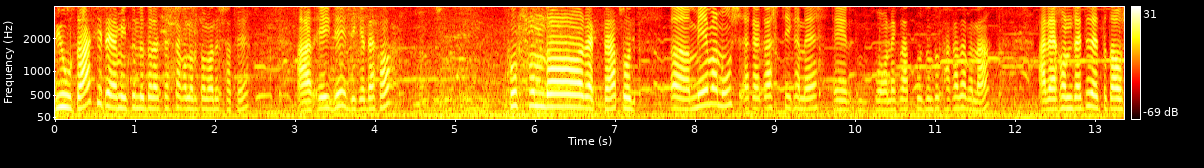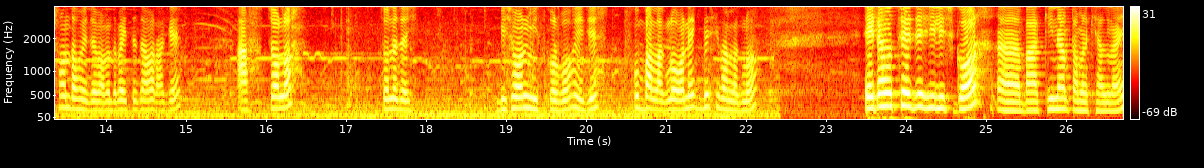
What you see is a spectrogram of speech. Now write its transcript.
ভিউটা সেটাই আমি তুলে ধরার চেষ্টা করলাম তোমাদের সাথে। আর এই যে এদিকে দেখো, খুব সুন্দর একটা মেয়ে মানুষ, একা একা আসছি এখানে। এর অনেক রাত পর্যন্ত থাকা যাবে না। আর এখন যাইতে যাইতে তাও সন্ধ্যা হয়ে যাবে আমাদের বাড়িতে যাওয়ার আগে। আর চলো, চলে যাই। ভীষণ মিস করব, এই যে খুব ভালো লাগল, অনেক বেশি ভালো লাগল। এটা হচ্ছে যে হিলিশগড় বা কি নামটা আমার খেয়াল নাই,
